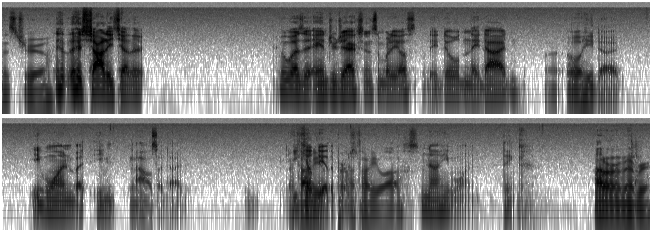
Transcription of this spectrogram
That's true. they shot each other. Who was it? Andrew Jackson, somebody else? They dueled and they died. Uh, well, he died. He won, but he also died. I He killed the other person. I thought he lost. No, he won. I think. I don't remember.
